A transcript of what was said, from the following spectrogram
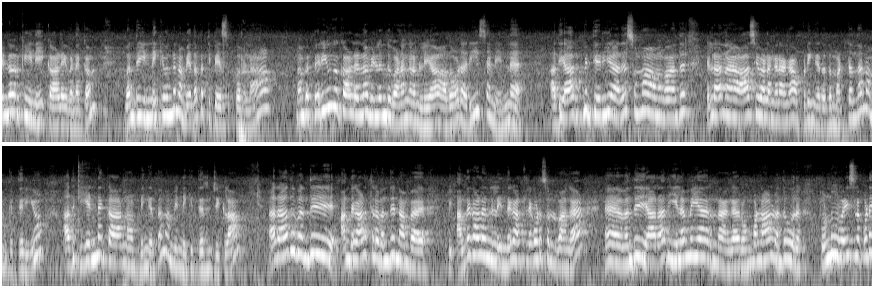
எல்லோருக்கும் இனி காலை வணக்கம். வந்து இன்னைக்கு வந்து நம்ம எதை பற்றி பேச போகிறோன்னா நம்ம பெரியவங்க காலெல்லாம் விழுந்து வணங்குறோம் இல்லையா? அதோட ரீசன் என்ன? அது யாருக்குமே தெரியாது. சும்மா அவங்க வந்து எல்லோரும் ஆசி வழங்குறாங்க அப்படிங்கிறது மட்டும்தான் நமக்கு தெரியும். அதுக்கு என்ன காரணம் அப்படிங்கிறத நம்ம இன்றைக்கி தெரிஞ்சுக்கலாம். அதாவது வந்து அந்த காலத்தில் வந்து நம்ம அந்த காலம் இல்லை இந்த காலத்தில் கூட சொல்லுவாங்க வந்து யாராவது இளமையாக இருந்தாங்க ரொம்ப நாள் வந்து ஒரு தொண்ணூறு வயசில் கூட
